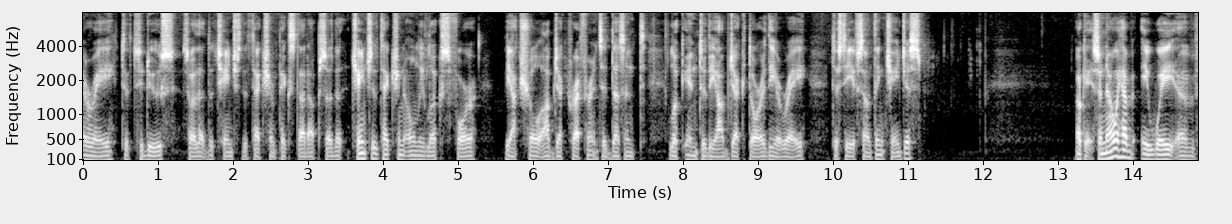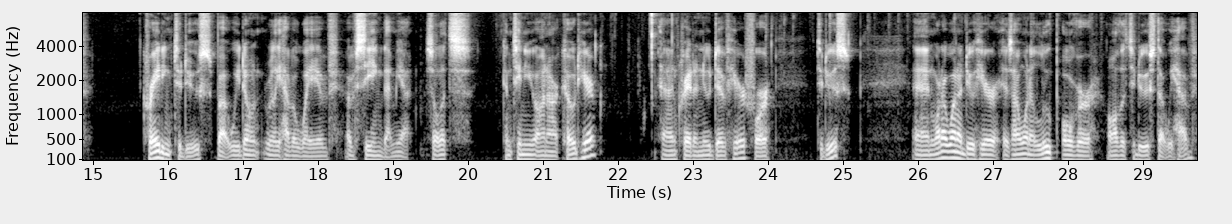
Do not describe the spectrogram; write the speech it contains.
array to to-dos so that the change detection picks that up. So the change detection only looks for the actual object reference. It doesn't look into the object or the array to see if something changes. Okay, so now we have a way of creating to-dos, but we don't really have a way of, of seeing them yet. So let's continue on our code here and create a new div here for to-dos. And what I want to do here is I want to loop over all the to-dos that we have.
